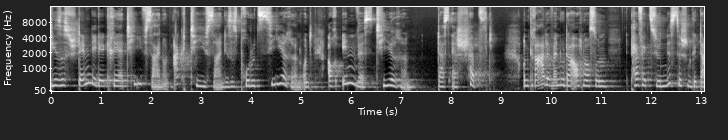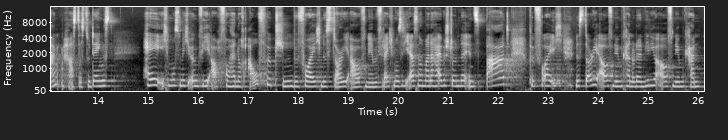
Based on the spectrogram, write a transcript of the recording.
Dieses ständige Kreativsein und Aktivsein, dieses Produzieren und auch Investieren, das erschöpft. Und gerade wenn du da auch noch so ein perfektionistischen Gedanken hast, dass du denkst, hey, ich muss mich irgendwie auch vorher noch aufhübschen, bevor ich eine Story aufnehme. Vielleicht muss ich erst noch mal eine halbe Stunde ins Bad, bevor ich eine Story aufnehmen kann oder ein Video aufnehmen kann.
